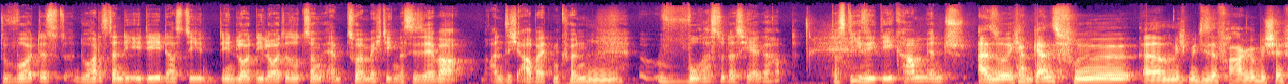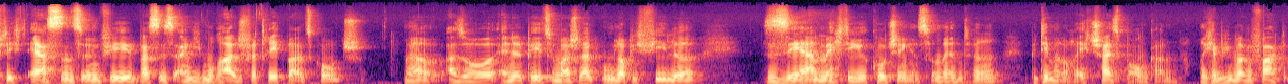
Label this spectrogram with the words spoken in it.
du wolltest, du hattest dann die Idee, dass die, den Leut, die Leute sozusagen ähm, zu ermächtigen, dass sie selber an sich arbeiten können. Mhm. Wo hast du das hergehabt? Dass diese Idee kam, Mensch. Also ich habe ganz früh äh, mich mit dieser Frage beschäftigt. Erstens irgendwie, was ist eigentlich moralisch vertretbar als Coach? Ja, also NLP zum Beispiel hat unglaublich viele sehr mächtige Coaching-Instrumente, mit denen man auch echt Scheiß bauen kann. Und ich habe mich immer gefragt,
